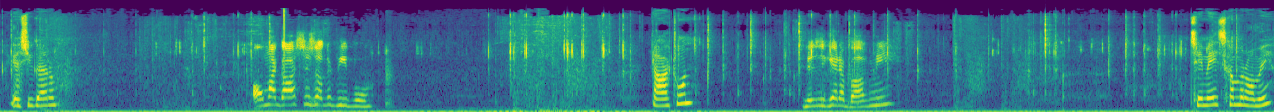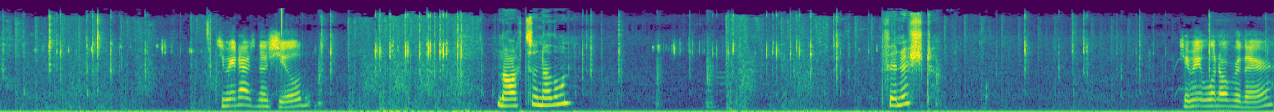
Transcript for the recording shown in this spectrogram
I Guess you got him. Oh my gosh, there's other people. Knocked one. Does it get above me? Teammates coming on me. Teammate has no shield. Knocked another one. Finished. Teammate went over there.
